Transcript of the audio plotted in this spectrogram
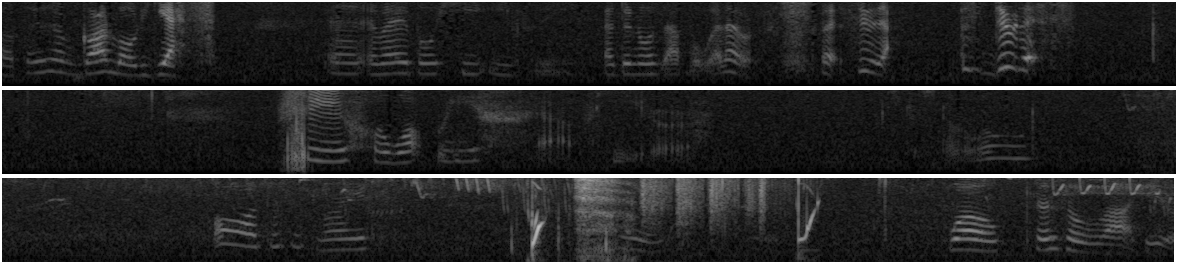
Uh, players have God mode, yes. And enable heat evenly. I don't know what's that, but whatever. Let's do that. Let's do this. See what we have here. Just the road. Oh, this is nice. Hmm. Whoa, there's a lot here.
